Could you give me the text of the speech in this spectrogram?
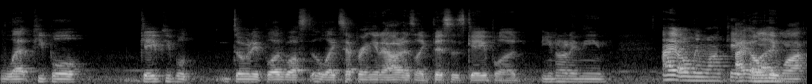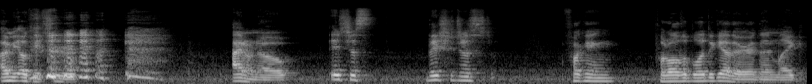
let people, gay people, donate blood while still like separating it out as like this is gay blood. You know what I mean? I only want gay I blood. only want. I mean, okay, true. I don't know. It's just they should just fucking put all the blood together and then like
